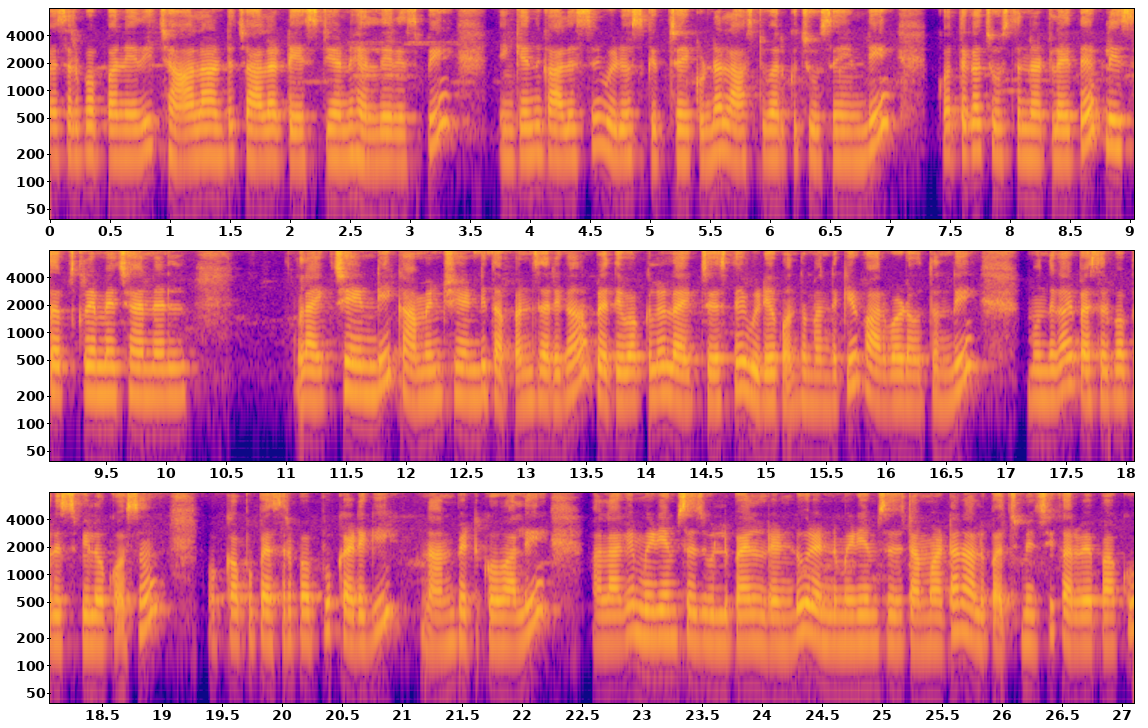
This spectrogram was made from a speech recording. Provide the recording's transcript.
పెసరపప్పు అనేది చాలా అంటే చాలా టేస్టీ అండ్ హెల్దీ రెసిపీ. ఇంకెందుకు ఆలస్యం వీడియో స్కిప్ చేయకుండా లాస్ట్ వరకు చూసేయండి. కొత్తగా చూస్తున్నట్లయితే please subscribe my channel. Like చేయండి కామెంట్ చేయండి తప్పనిసరిగా. ప్రతి ఒక్కరు లైక్ చేస్తే వీడియో కొంతమందికి ఫార్వర్డ్ అవుతుంది. ముందుగా పెసరపప్పు రెసిపీలో కోసం ఒక కప్పు పెసరపప్పు కడిగి నానబెట్టుకోవాలి. అలాగే మీడియం సైజు ఉల్లిపాయలు రెండు రెండు మీడియం సైజు టమాటా నాలుగు పచ్చిమిర్చి కరివేపాకు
